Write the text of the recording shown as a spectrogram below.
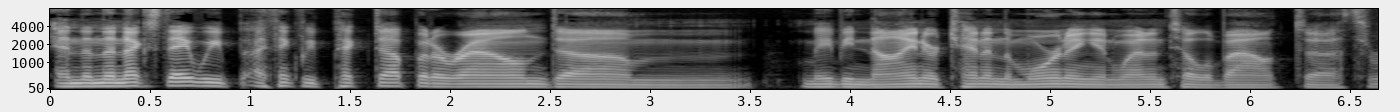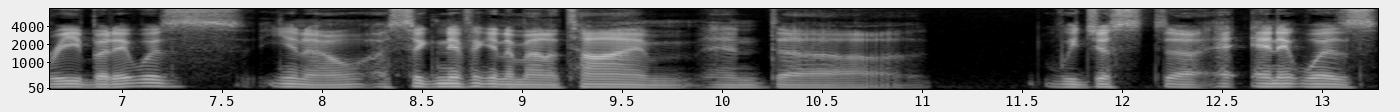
and then the next day, we I think we picked up at around um, maybe nine or 10 in the morning and went until about uh, three. But it was, you know, a significant amount of time. And uh, we just, uh, and it was,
